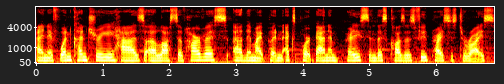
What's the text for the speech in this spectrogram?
and if one country has a loss of harvest, uh, they might put an export ban in place, and this causes food prices to rise.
